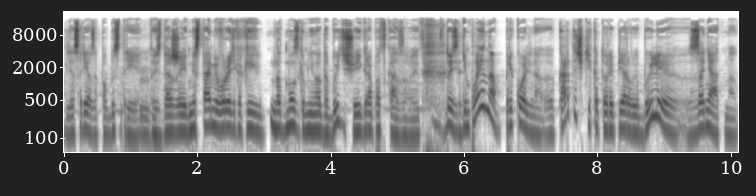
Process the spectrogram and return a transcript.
для среза побыстрее. Мгм. То есть даже местами вроде как и над мозгом не надо быть, еще игра подсказывает. То есть геймплейно прикольно. Карточки, которые первые были, занятно.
